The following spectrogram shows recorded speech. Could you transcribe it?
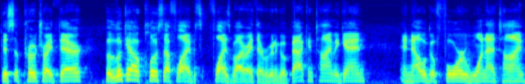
this approach right there. But look how close that fly, flies by right there. We're gonna go back in time again and now we'll go forward one at a time.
